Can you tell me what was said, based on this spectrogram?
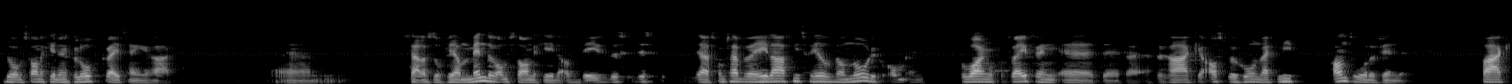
door omstandigheden hun geloof kwijt zijn geraakt. Ehm, zelfs door veel mindere omstandigheden als deze. Dus, dus ja, soms hebben we helaas niet zo heel veel nodig om in verwarring of vertwijfeling uh, te, te, te, raken als we gewoonweg niet antwoorden vinden. Vaak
